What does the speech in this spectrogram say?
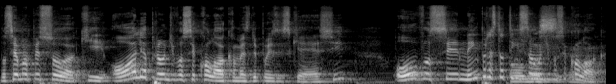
Você é uma pessoa que olha pra onde você coloca, mas depois esquece, ou você nem presta atenção você- onde você é, coloca.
